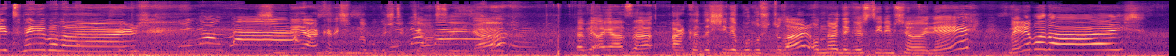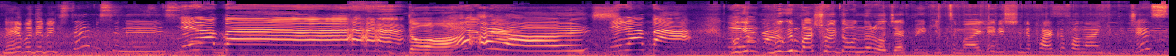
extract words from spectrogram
Evet, merhabalar. Merhaba. Şimdi arkadaşımla buluştuk Cansu'yla. Tabii Ayaz'la arkadaşıyla buluştular. Onları da göstereyim şöyle. Merhabalar. Merhaba demek ister misiniz? Merhaba. Doğa Ayaz. Merhaba. Bugün bugün başrolde onlar olacak büyük ihtimalle. Biz şimdi parka falan gideceğiz.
